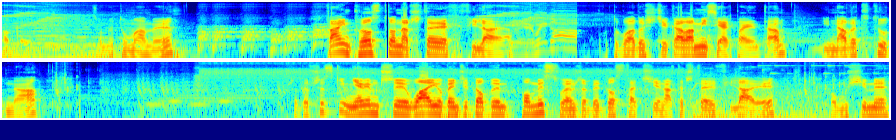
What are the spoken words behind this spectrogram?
Okej, co my tu mamy? Stań prosto na czterech filarach. To była dość ciekawa misja, jak pamiętam. I nawet trudna. Przede wszystkim nie wiem, czy Wario będzie dobrym pomysłem, żeby dostać się na te cztery filary. Bo musimy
